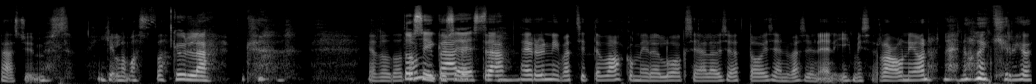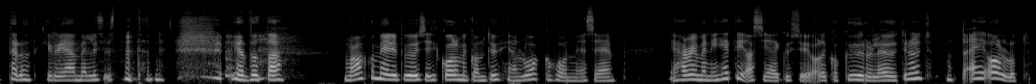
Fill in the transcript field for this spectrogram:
väsymys ilmassa. Kyllä. ja tuota, Tosi kyseessä. He rynnivät sitten vahkomielen luokse ja löysivät toisen väsyneen ihmisraunion. Näin olen kirjoittanut kirjaimellisesti tänne. ja tota, vahkomieli pyysi kolmikon tyhjän luokkahuoneeseen – ja Harry meni heti asiaan ja kysyi, oliko kyyry löytynyt, mutta ei ollut.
